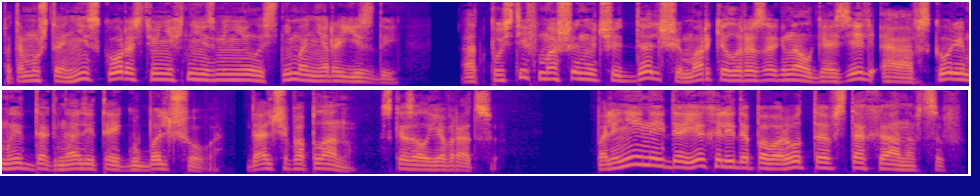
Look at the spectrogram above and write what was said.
Потому что ни скорость у них не изменилась, ни манера езды. Отпустив машину чуть дальше, Маркел разогнал «Газель», а вскоре мы догнали тайгу Большого. «Дальше по плану», — сказал я в рацию. По линейной доехали до поворота в Стахановцев.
